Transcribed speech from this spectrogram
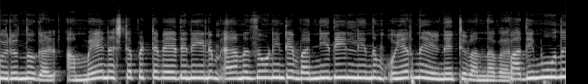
കുരുന്നുകൾ അമ്മയെ നഷ്ടപ്പെട്ട വേദനയിലും ആമസോണിന്റെ വന്യതയിൽ നിന്നും ഉയർന്നെഴുന്നേറ്റ് വന്നവർ. പതിമൂന്ന്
